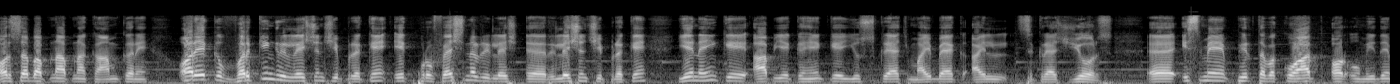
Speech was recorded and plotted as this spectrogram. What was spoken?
और सब अपना अपना काम करें और एक वर्किंग रिलेशनशिप रखें, एक प्रोफेशनल रिलेशनशिप रखें। ये नहीं कि आप ये कहें कि you scratch my back I scratch yours इसमें फिर तवक़ात और उम्मीदें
